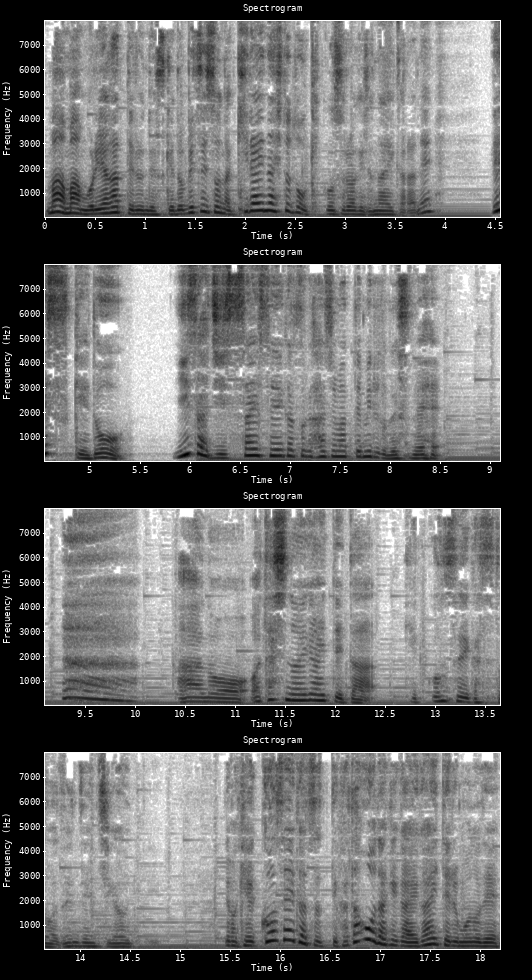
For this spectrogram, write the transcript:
まあまあ盛り上がってるんですけど、別にそんな嫌いな人と結婚するわけじゃないからね。ですけど、いざ実際生活が始まってみるとですね、あの、私の描いていた結婚生活とは全然違うでも結婚生活って片方だけが描いてるもので、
